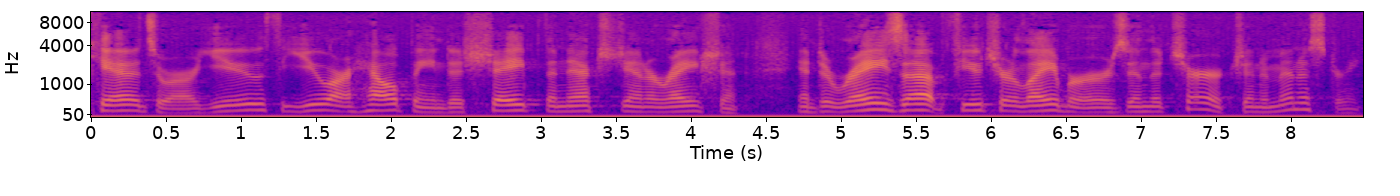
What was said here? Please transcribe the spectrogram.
kids or our youth, you are helping to shape the next generation and to raise up future laborers in the church and the ministry.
